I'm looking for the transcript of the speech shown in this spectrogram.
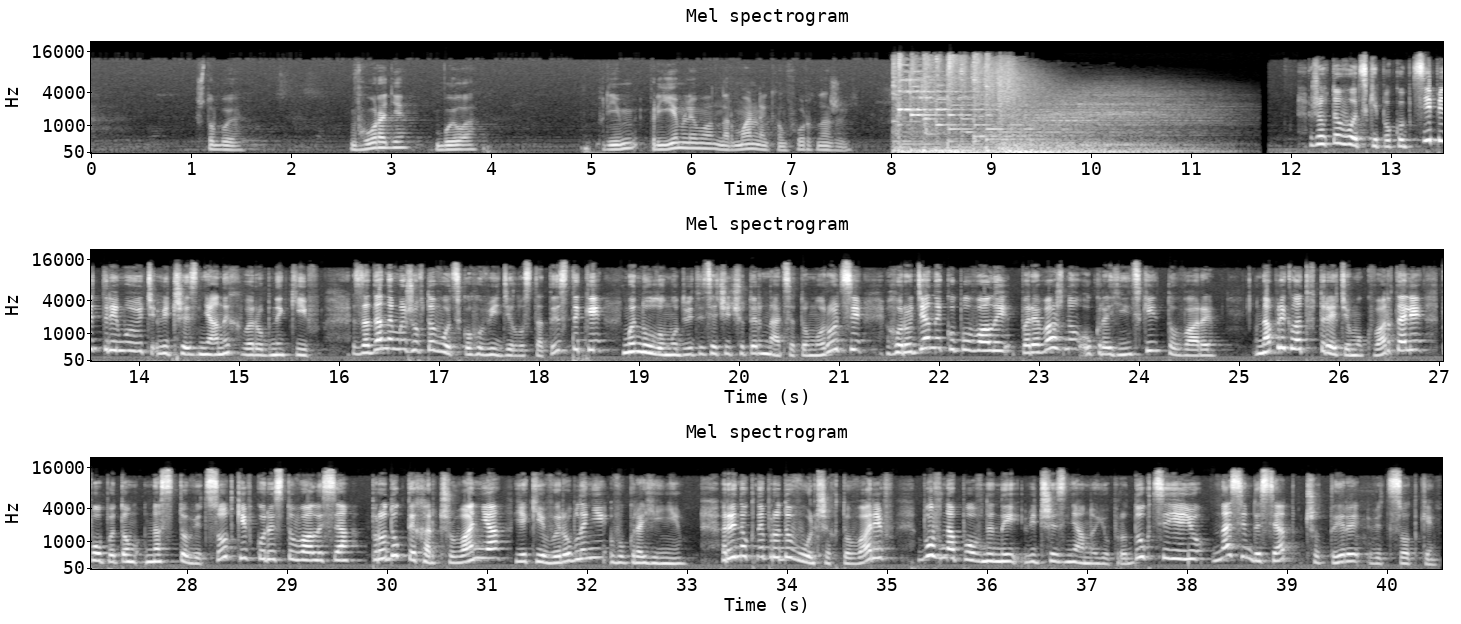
чтобы в городе было прием- приемлемо, нормально и комфортно жить. Жовтоводські покупці підтримують вітчизняних виробників. За даними Жовтоводського відділу статистики, в минулому 2014 році городяни купували переважно українські товари. Наприклад, в третьому кварталі попитом на 100% користувалися продукти харчування, які вироблені в Україні. Ринок непродовольчих товарів був наповнений вітчизняною продукцією на 74%.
